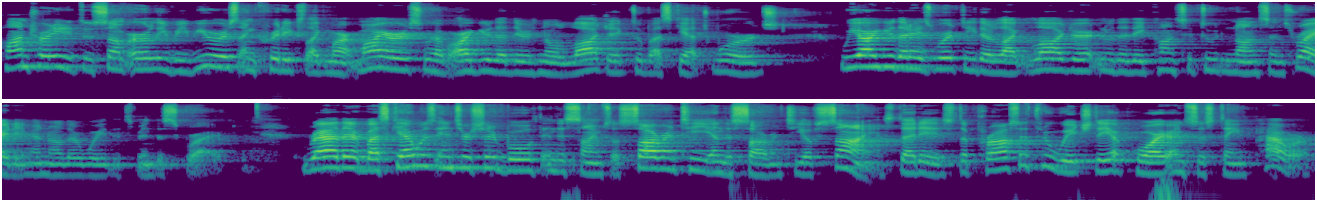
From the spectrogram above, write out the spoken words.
Contrary to some early reviewers and critics like Mark Myers, who have argued that there is no logic to Basquiat's words, we argue that his words neither lack logic nor that they constitute nonsense writing, another way that's been described. Rather, Basquiat was interested both in the science of sovereignty and the sovereignty of science, that is, the process through which they acquire and sustain power.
